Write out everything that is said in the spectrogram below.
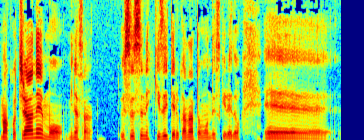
まあ、こちらはね、もう皆さん、うすうすね、気づいてるかなと思うんですけれど、えー、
